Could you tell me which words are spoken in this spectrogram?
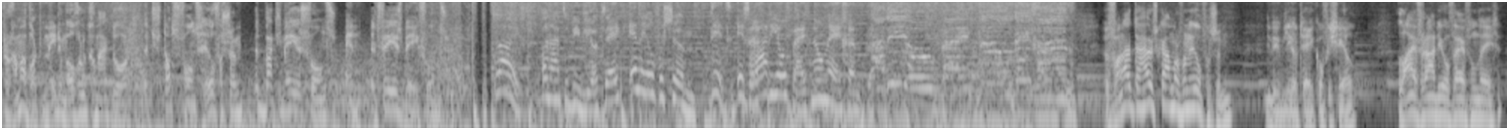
programma wordt mede mogelijk gemaakt door het Stadsfonds Hilversum, het Bartimeusfonds en het VSB-fonds. Live vanuit de bibliotheek in Hilversum. Dit is Radio 509. Radio 509. Vanuit de huiskamer van Hilversum, de bibliotheek officieel. Live Radio 509.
